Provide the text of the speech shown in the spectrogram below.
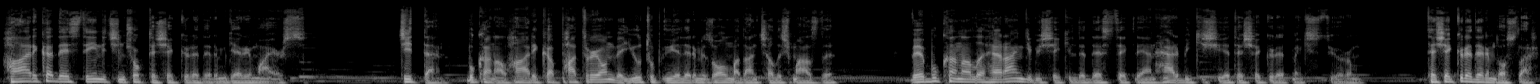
Harika desteğin için çok teşekkür ederim Gary Myers. Cidden bu kanal harika Patreon ve YouTube üyelerimiz olmadan çalışmazdı. Ve bu kanalı herhangi bir şekilde destekleyen her bir kişiye teşekkür etmek istiyorum. Teşekkür ederim dostlar.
